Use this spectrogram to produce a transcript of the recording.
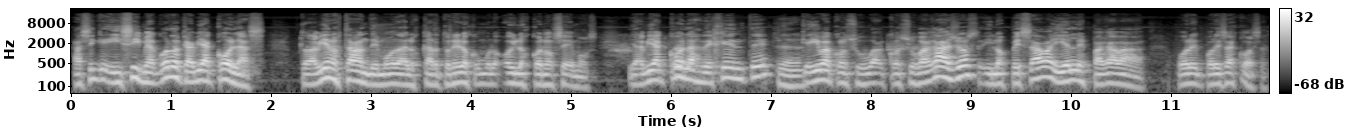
así que, y sí, me acuerdo que había colas, todavía no estaban de moda los cartoneros como hoy los conocemos, y había colas de gente que iba con, sus con sus bagallos y los pesaba y él les pagaba por, por esas cosas.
